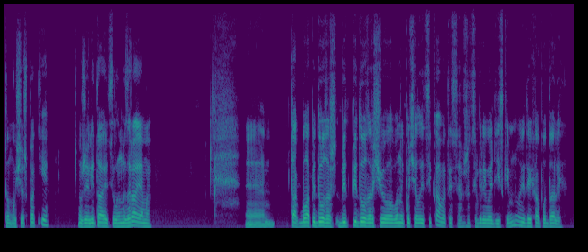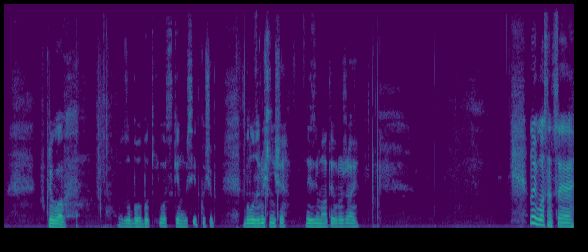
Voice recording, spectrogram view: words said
тому що шпаки вже літають цілими зграями. Е, так, була підозра, підозра, що вони почали цікавитися вже цим ліводійським, ну і гріха подалі вкривав з обох боків, ось скинув сітку, щоб було зручніше не знімати врожай. Ну і власне це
